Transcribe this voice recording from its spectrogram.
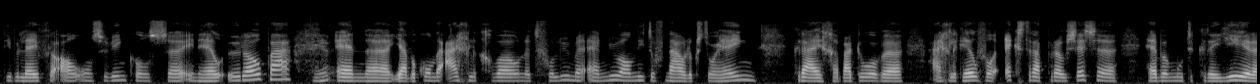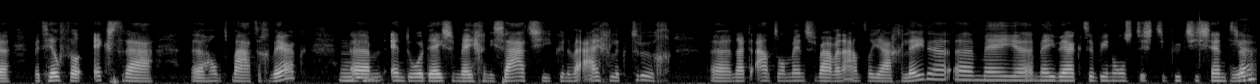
Die beleveren al onze winkels in heel Europa. Ja. En ja, we konden eigenlijk gewoon het volume er nu al niet of nauwelijks doorheen krijgen. Waardoor we eigenlijk heel veel extra processen hebben moeten creëren. Met heel veel extra handmatig werk. Mhm. Ehm, en door deze mechanisatie kunnen we eigenlijk terug naar het aantal mensen waar we een aantal jaar geleden uh, mee, uh, mee werkten binnen ons distributiecentrum.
